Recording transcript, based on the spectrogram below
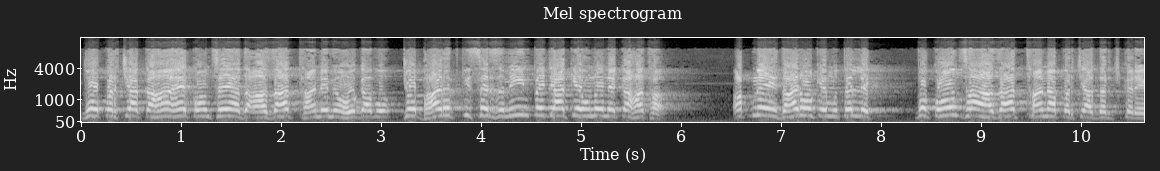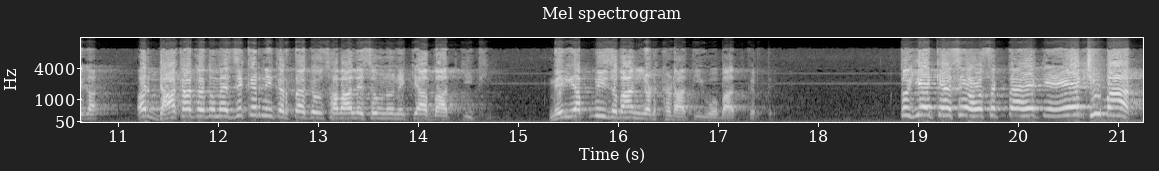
वो पर्चा कहाँ है? कौन से आज़ाद थाने में होगा वो? जो भारत की सरजमीन पे जाके उन्होंने कहा था, अपने इदारों के मुतलिक वो कौन सा आज़ाद थाना पर्चा दर्ज करेगा? और ढाका का तो मैं ज़िक्र नहीं करता कि उस हवाले से उन्होंने क्या बात की थी। मेरी अपनी जबान लड़खड़ाती वो बात करते। तो यह कैसे हो सकता है कि एक ही बात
